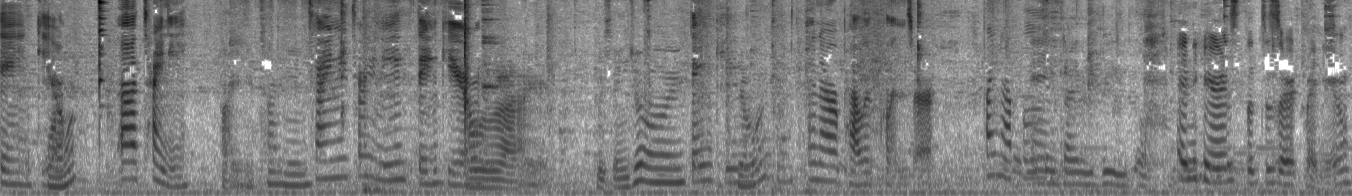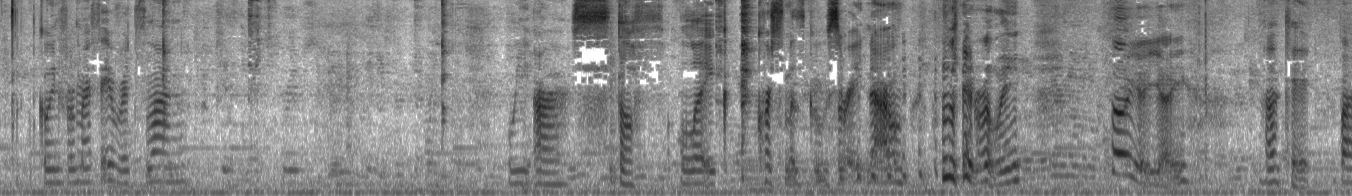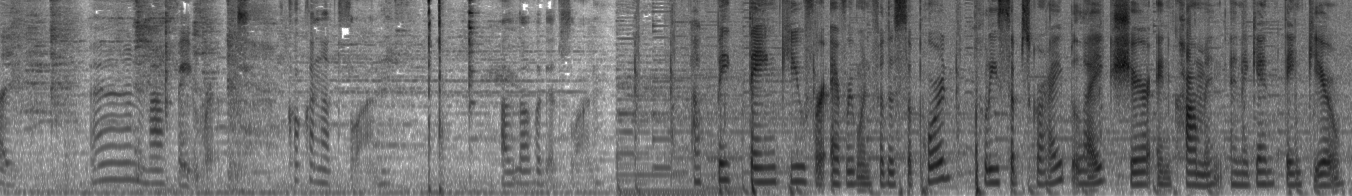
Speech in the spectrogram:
Thank you. One you. more. Uh, tiny. Tiny, tiny. Tiny, tiny. Thank you. Alright. Please enjoy. Thank You're welcome. And our palate cleanser. Pineapple. Tiny bit of And here's the dessert menu. Going for my favorite flan. We are stuffed like Christmas goose right now. Literally. Oh yeah, yeah. Okay, bye. And my favorite, coconut flan. I love a good flan. A big thank you for everyone for the support. Please subscribe, like, share, and comment. And again, thank you.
